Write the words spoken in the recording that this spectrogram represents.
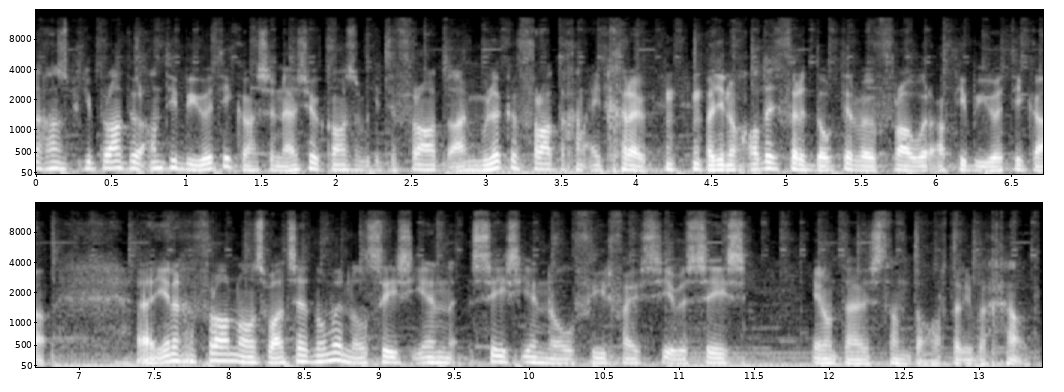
gaan ons 'n bietjie praat oor antibiotika. So nou is jou kans om 'n bietjie te vra, daai moeilike vrae te gaan uitgrou wat jy nog altyd vir 'n dokter wou vra oor antibiotika. Uh, enige vrae na ons WhatsApp nommer 061 610 4576 en onthou standaard tariewe geld.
